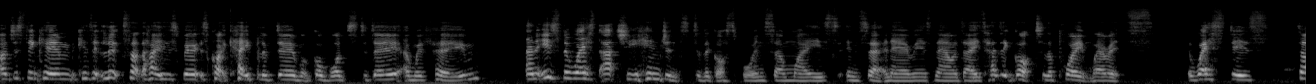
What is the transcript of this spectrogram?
I'm just thinking because it looks like the Holy Spirit is quite capable of doing what God wants to do and with whom and is the West actually a hindrance to the gospel in some ways in certain areas nowadays? Has it got to the point where it's the West is so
